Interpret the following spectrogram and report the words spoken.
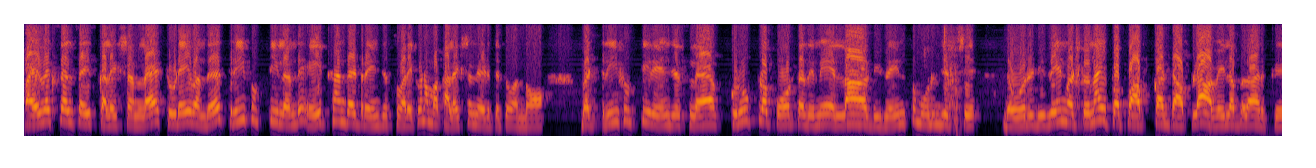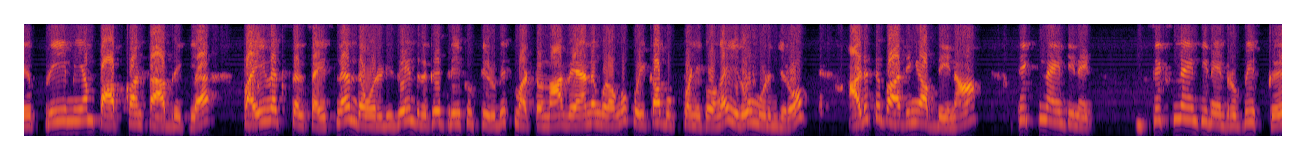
ஃபைவ் எக்ஸல் சைஸ் கலெக்ஷன்ல டுடே வந்து த்ரீ ஃபிஃப்டில இருந்து எயிட் ஹண்ட்ரட் ரேஞ்சஸ் வரைக்கும் நம்ம கலெக்ஷன் எடுத்துட்டு வந்தோம். பட் த்ரீ ஃபிஃப்டி ரேஞ்சஸ்ல குரூப்ல போட்டதுமே எல்லா டிசைன்ஸும் முடிஞ்சிருச்சு. இந்த ஒரு டிசைன் மட்டும்தான் இப்ப பாப்கார்ன் டாப்ல அவைலபிளா இருக்கு. ப்ரீமியம் பாப்கார்ன் ஃபேப்ரிக்ல ஃபைவ் எக்ஸல் சைஸ்ல இந்த ஒரு டிசைன் இருக்கு. த்ரீ ஃபிஃப்டி ருபீஸ் மட்டும் தான் வேணுங்கிறவங்க குயிக்கா புக் பண்ணிக்கோங்க. இதுவும் முடிஞ்சிடும் அடுத்து பாத்தீங்க அப்படின்னா six ninety nine six ninety nine ருபீஸ்க்கு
